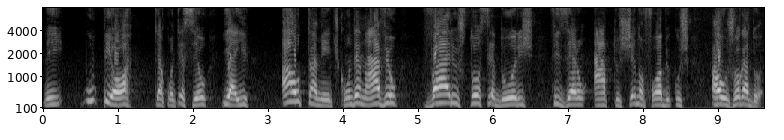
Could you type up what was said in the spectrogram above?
E o pior que aconteceu, e aí altamente condenável, vários torcedores fizeram atos xenofóbicos ao jogador.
